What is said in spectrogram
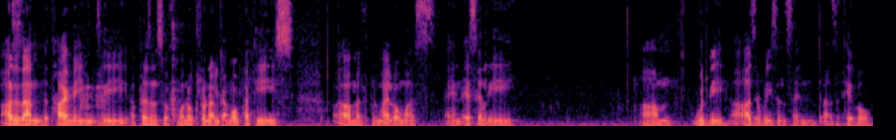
other than the timing, the uh, presence of monoclonal gammopathies, uh, multiple myelomas, and SLE um, would be uh, other reasons. And as the table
